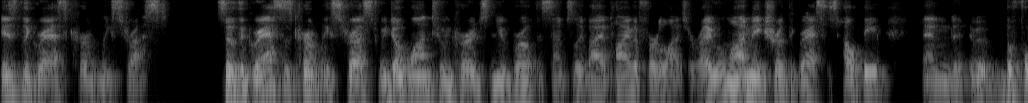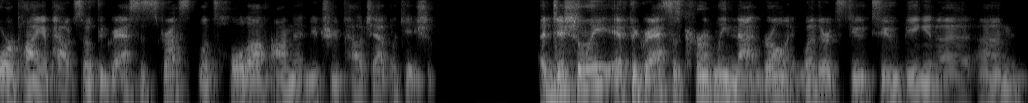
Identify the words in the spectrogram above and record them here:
is the grass currently stressed? So the grass is currently stressed, we don't want to encourage new growth essentially by applying the fertilizer, right? We want to make sure that the grass is healthy and before applying a pouch. So if the grass is stressed, let's hold off on that nutrient pouch application. Additionally, if the grass is currently not growing, whether it's due to being in a um,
